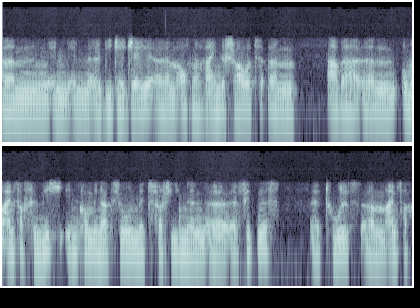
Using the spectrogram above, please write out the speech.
ähm, im, im äh, BJJ ähm, auch mal reingeschaut. Ähm, aber ähm, um einfach für mich in Kombination mit verschiedenen äh, Fitness-Tools ähm, einfach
